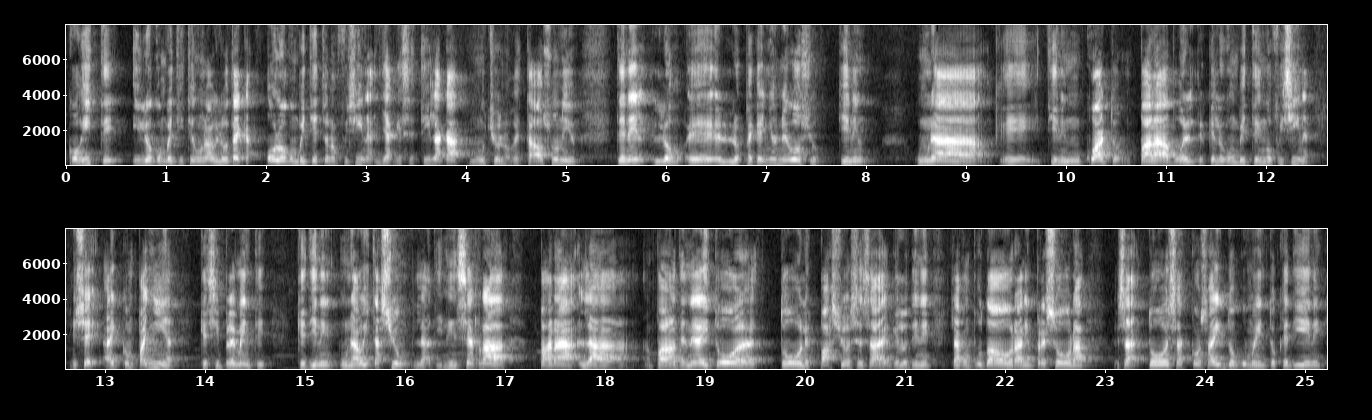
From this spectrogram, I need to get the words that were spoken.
cogiste y lo convertiste en una biblioteca o lo convertiste en una oficina, ya que se estila acá mucho en los Estados Unidos, tener los, eh, los pequeños negocios tienen una que tienen un cuarto para poder que lo convierten en oficina. Entonces, hay compañías que simplemente que tienen una habitación, la tienen cerrada para, la, para tener ahí todo, todo el espacio ese, ¿sabe? Que lo tiene la computadora, la impresora, o sea, todas esas cosas y documentos que tiene.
